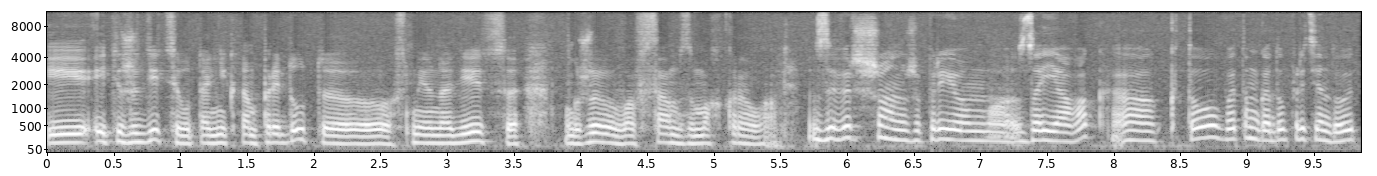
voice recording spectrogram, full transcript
и эти же дети, вот они к нам придут, э, смею надеяться, уже во сам «Взмах крыла». Завершен уже прием заявок. Э, кто в этом году претендует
